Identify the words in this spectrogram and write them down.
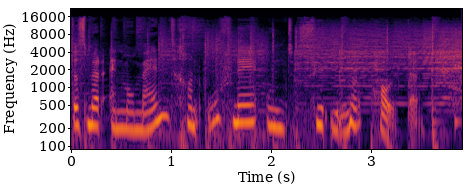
dass man einen Moment kann aufnehmen und für immer behalten kann.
